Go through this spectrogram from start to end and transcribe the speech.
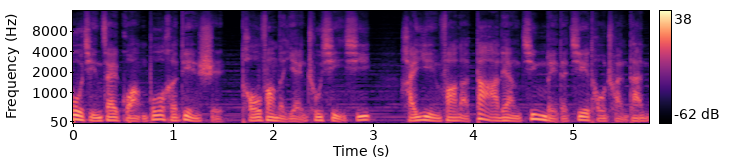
不仅在广播和电视投放了演出信息，还印发了大量精美的街头传单。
